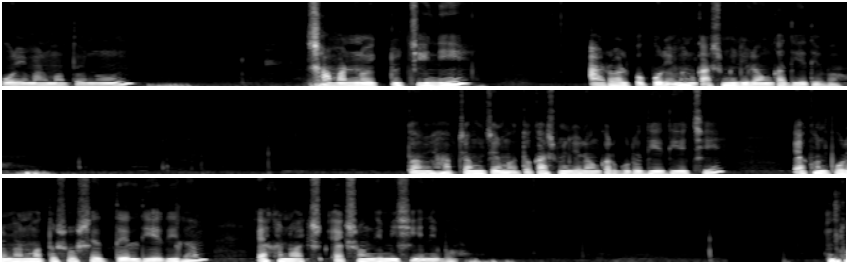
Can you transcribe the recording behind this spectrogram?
পরিমাণ মতো নুন সামান্য একটু চিনি আর অল্প পরিমাণ কাশ্মীরি লঙ্কা দিয়ে দেব। তো আমি হাফ চামচের মতো কাশ্মীরি লঙ্কার গুঁড়ো দিয়ে দিয়েছি। এখন পরিমাণ মতো সর্ষের তেল দিয়ে দিলাম। এখনও একসঙ্গে মিশিয়ে নেব। তো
